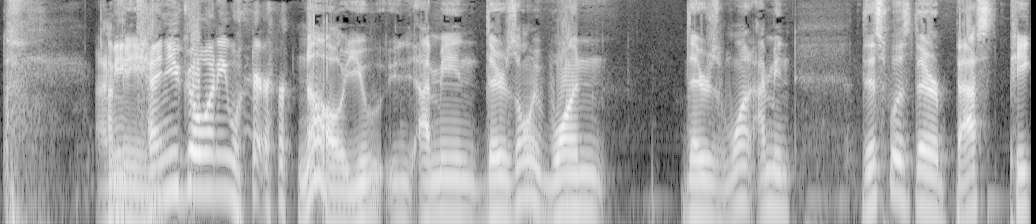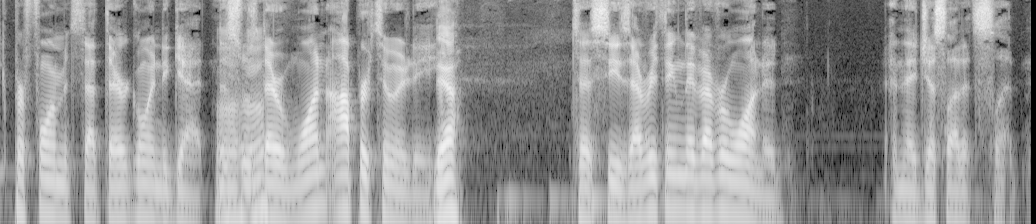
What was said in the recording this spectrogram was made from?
I, I mean, mean- can you go anywhere? No, you. I mean, there's only one. There's one. I mean, this was their best peak performance that they're going to get. This was their one opportunity Yeah, to seize everything they've ever wanted, and they just let it slip.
